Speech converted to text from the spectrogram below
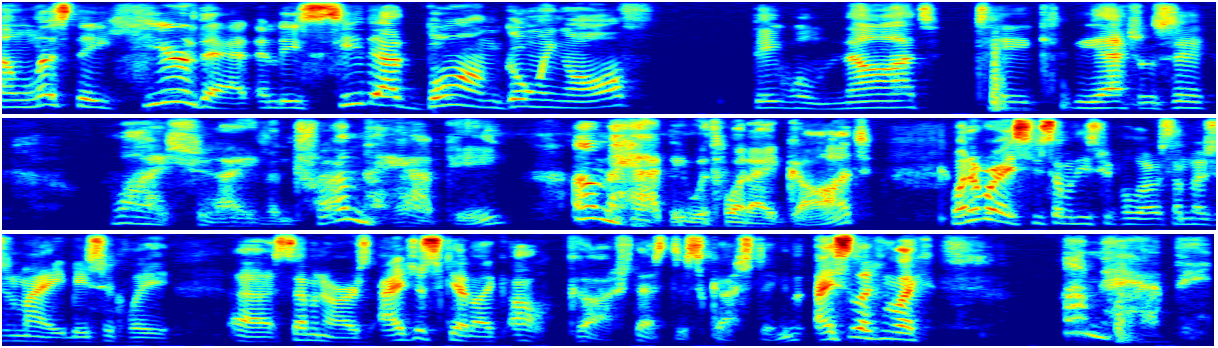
unless they hear that and they see that bomb going off. They will not take the action. Say, why should I even try? I'm happy. I'm happy with what I got. Whenever I see some of these people, sometimes in my basically uh, seminars, I just get like, oh gosh, that's disgusting. I see like, like, I'm happy.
